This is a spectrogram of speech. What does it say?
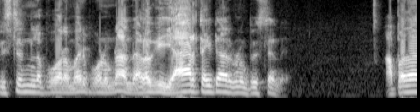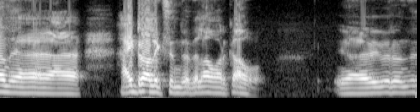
பிஸ்டனில் போகிற மாதிரி போனோம்னா அந்த அளவுக்கு ஏர் டைட்டாக இருக்கணும் பிஸ்டனு அப்போ தான் அந்த ஹைட்ராலிக்ஸ்ன்றதெல்லாம் ஒர்க் ஆகும். இவர் வந்து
